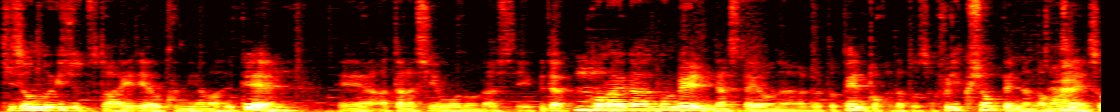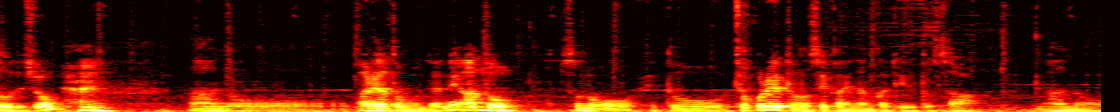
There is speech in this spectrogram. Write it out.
既存の技術とアイデアを組み合わせて、えー、新しいものを出していく。だ、この間の例に出したようなだとペンとかだとさフリクションペンなんかまさにそうでしょ、はい、あのあれだと思うんだよね。あと、その、えっと、チョコレートの世界なんかでいうとさあの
